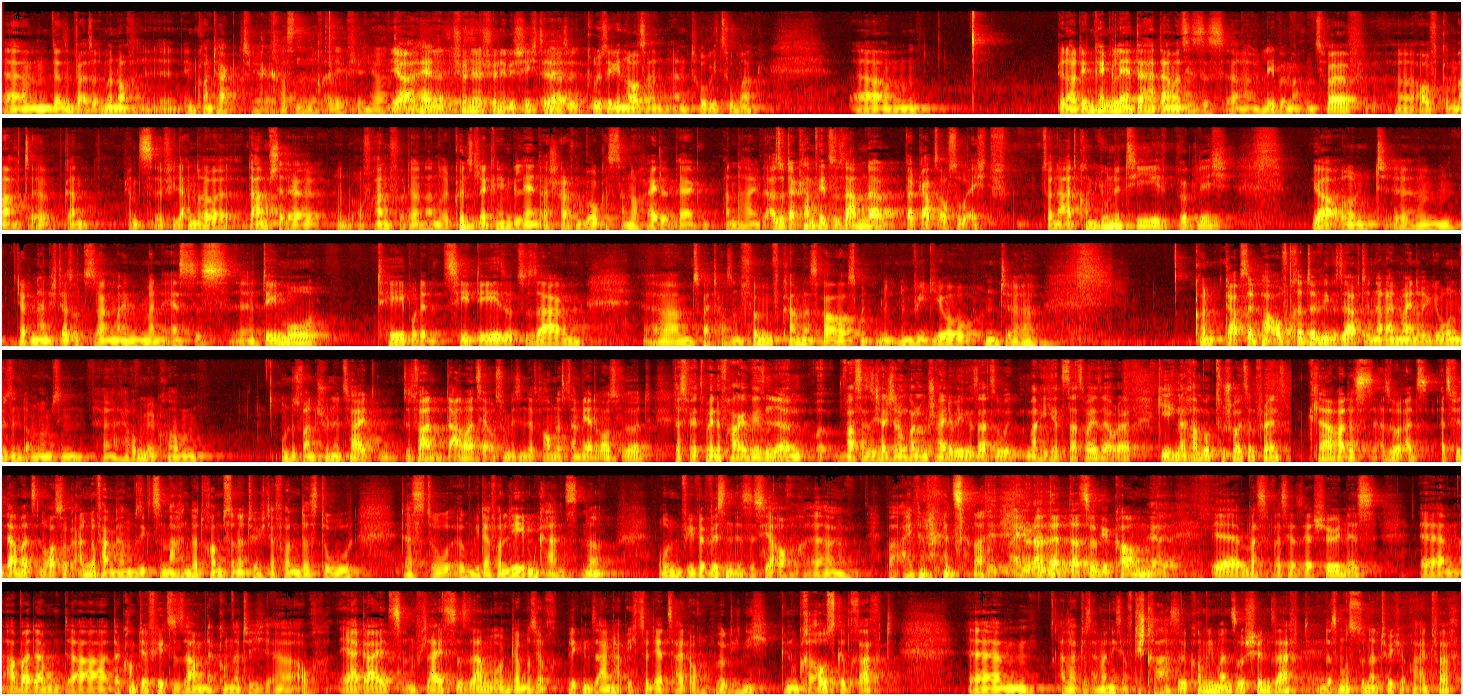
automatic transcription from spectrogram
Ähm, da sind wir also immer noch in Kontakt. Ja, krass, ne? nach all den vielen Jahren. Ja, hell, also, schöne, schöne Geschichte. Ja. Also Grüße gehen raus an, an Tobi Zumack. Ähm, genau, den kennengelernt, der hat damals dieses äh, Label Magnum 12 äh, aufgemacht, äh, ganz, ganz viele andere Darmstädter und auch Frankfurter und andere Künstler kennengelernt. Aschaffenburg ist dann noch Heidelberg, Mannheim. Also da kam viel zusammen, da, da gab es auch so echt so eine Art Community wirklich. Ja, und ähm, ja, dann hatte ich da sozusagen mein, mein erstes äh, Demo-Tape oder CD sozusagen. Ähm, 2005 kam das raus mit, mit einem Video und äh, gab es ein paar Auftritte, wie gesagt, in der Rhein-Main-Region. Wir sind auch mal ein bisschen äh, herumgekommen. Und es war eine schöne Zeit. Das war damals ja auch so ein bisschen der Traum, dass da mehr draus wird. Das wäre jetzt meine Frage gewesen. Ja. Ähm, warst du sicherlich dann irgendwann am Scheideweg gesagt, so mache ich jetzt das weiter oder gehe ich nach Hamburg zu Scholz Friends? Klar war das, also als, als wir damals in Rostock angefangen haben, Musik zu machen, da träumst du natürlich davon, dass du, dass du irgendwie davon leben kannst. Ne? Und wie wir wissen, ist es ja auch äh, bei ein oder zwei ein oder dazu gekommen, ja. Äh, was, was ja sehr schön ist. Ähm, aber da, da, da kommt ja viel zusammen. Da kommt natürlich äh, auch Ehrgeiz und Fleiß zusammen. Und da muss ich auch blickend sagen, habe ich zu der Zeit auch wirklich nicht genug rausgebracht. Ähm, also habe das einfach nicht auf die Straße bekommen, wie man so schön sagt. Und das musst du natürlich auch einfach.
